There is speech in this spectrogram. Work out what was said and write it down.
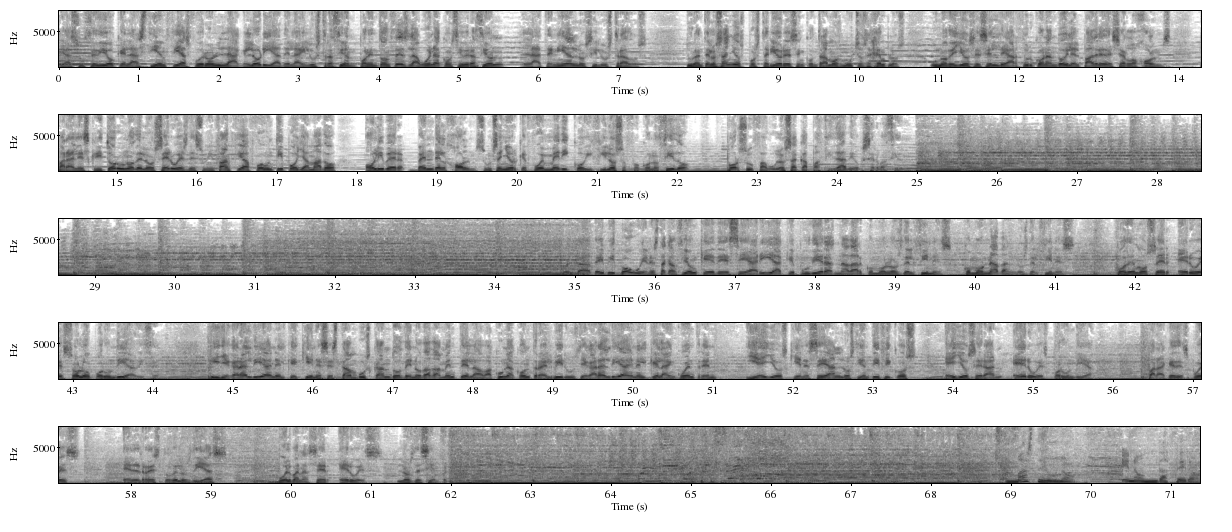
Ya sucedió que las ciencias fueron la gloria de la ilustración. Por entonces la buena consideración la tenían los ilustrados. Durante los años posteriores encontramos muchos ejemplos. Uno de ellos es el de Arthur Conan Doyle, el padre de Sherlock Holmes. Para el escritor, uno de los héroes de su infancia fue un tipo llamado Oliver Wendell Holmes, un señor que fue médico y filósofo conocido por su fabulosa capacidad de observación. Cuenta David Bowie en esta canción que desearía que pudieras nadar como los delfines, como nadan los delfines. Podemos ser héroes solo por un día, dice. Y llegará el día en el que quienes están buscando denodadamente la vacuna contra el virus, llegará el día en el que la encuentren y ellos, quienes sean los científicos, ellos serán héroes por un día. Para que después, el resto de los días, vuelvan a ser héroes los de siempre. Más de uno en Onda Cero.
